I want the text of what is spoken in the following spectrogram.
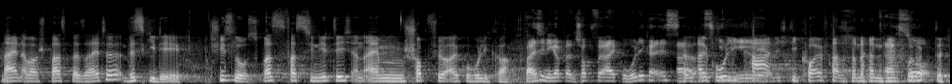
Nein, aber Spaß beiseite. Whisky.de. Schieß los. Was fasziniert dich an einem Shop für Alkoholiker? Weiß ich nicht, ob das ein Shop für Alkoholiker ist. Also Alkoholiker, nicht die Käufer, sondern die Ach so. Produkte.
